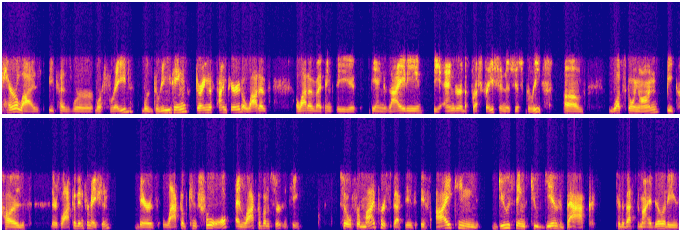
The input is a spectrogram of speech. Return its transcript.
paralyzed because we're we're afraid, we're grieving during this time period. A lot of a lot of I think the the anxiety, the anger, the frustration is just grief of what's going on because there's lack of information, there's lack of control and lack of uncertainty. So from my perspective, if I can do things to give back to the best of my abilities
